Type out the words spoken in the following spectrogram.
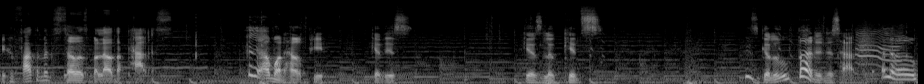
You can find them in the stores below the palace. I want to help you. Get this. Get his little kids. He's got a little bird in his hat. Hello.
